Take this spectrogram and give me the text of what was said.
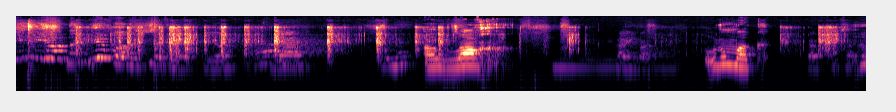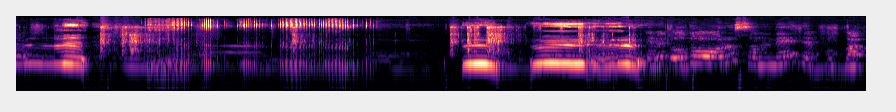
biliyor da niye bana şaka yapıyor? Gel. Allah. Hayır bak. Oğlum bak. Bu şaka başladı. Evet o doğru. Sonu ne de bu bak.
